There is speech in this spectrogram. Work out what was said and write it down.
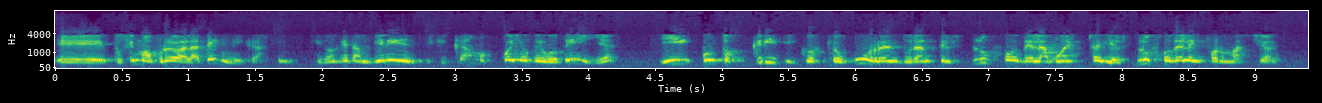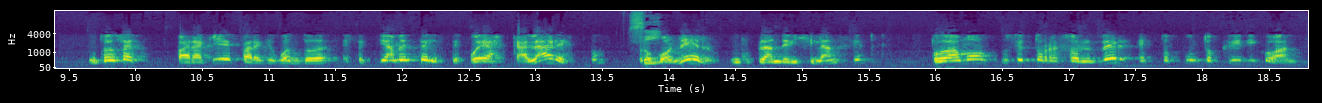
eh, pusimos a prueba la técnica, sino que también identificamos cuellos de botella y puntos críticos que ocurren durante el flujo de la muestra y el flujo de la información. Entonces, ¿Para qué? Para que cuando efectivamente se pueda escalar esto, proponer un plan de vigilancia, podamos, ¿no es cierto?, resolver estos puntos críticos antes.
